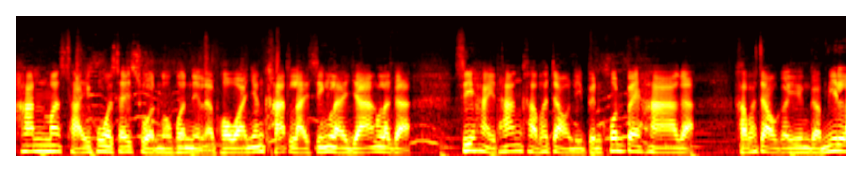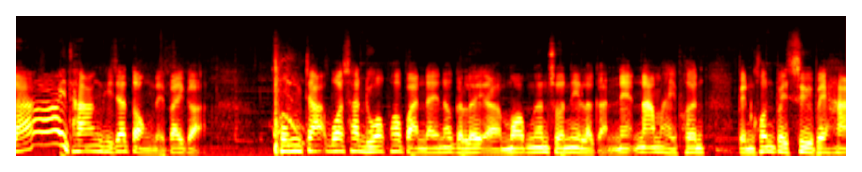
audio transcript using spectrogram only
พันธุ์มาใส่หัวใส่สวนของเพิ่นนี่แหละเพราะว่ายังขาดหลายสิ่งหลายอย่างแล้วก็สิให้ทางข้าพเจ้านี่เป็นคนไปหากะข้าพเจ้าก็เองก็มีหลายทางที่จะต้องได้ไปก็ คงจะบ่สะดวกพอปานใดเนาะก็เลยอ่ามอบเงินส่วนนี้แล้วก็แนะนำให้เพิ่นเป็นคนไปซื้อไปหา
